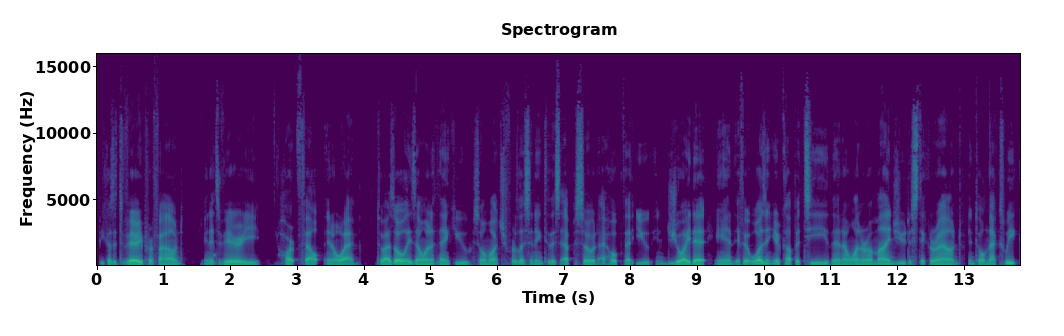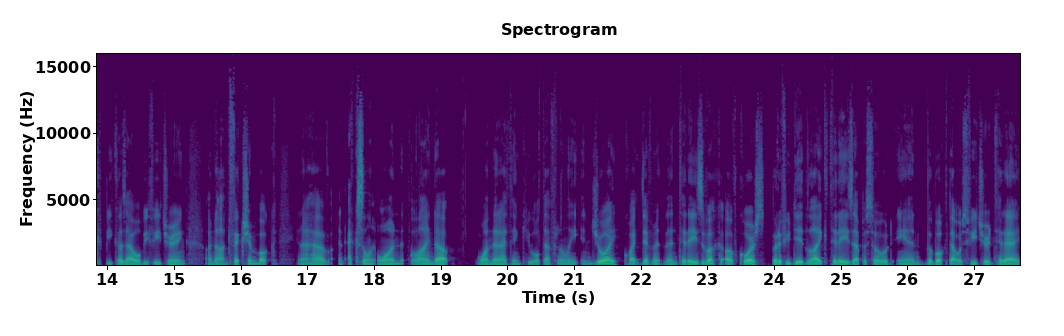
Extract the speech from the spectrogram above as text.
because it's very profound and it's very heartfelt in a way. So, as always, I want to thank you so much for listening to this episode. I hope that you enjoyed it. And if it wasn't your cup of tea, then I want to remind you to stick around until next week because I will be featuring a nonfiction book and I have an excellent one lined up one that I think you will definitely enjoy, quite different than today's book, of course. But if you did like today's episode and the book that was featured today,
